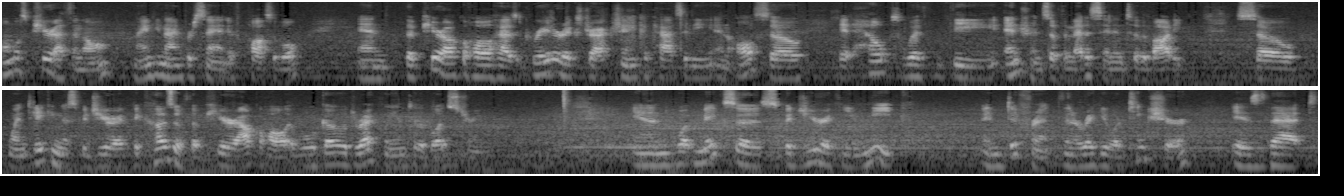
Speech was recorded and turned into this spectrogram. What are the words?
almost pure ethanol, 99% if possible. And the pure alcohol has greater extraction capacity and also it helps with the entrance of the medicine into the body. So when taking a spagyric, because of the pure alcohol, it will go directly into the bloodstream. And what makes a spagyric unique and different than a regular tincture is that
